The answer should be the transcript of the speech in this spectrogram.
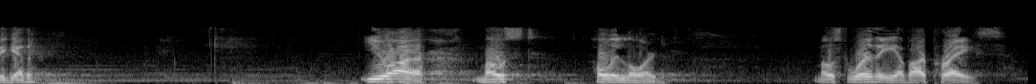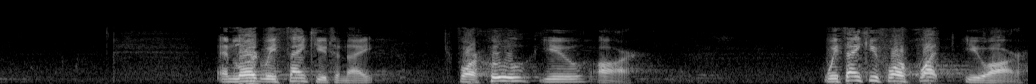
together? You are most holy Lord, most worthy of our praise. And Lord, we thank you tonight for who you are. We thank you for what you are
